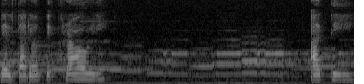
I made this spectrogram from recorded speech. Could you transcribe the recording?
del tarot de Crowley, a ti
